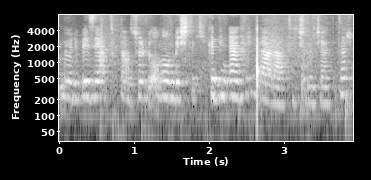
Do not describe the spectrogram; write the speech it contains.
böyle beze yaptıktan sonra bir 10-15 dakika dinlendirin daha rahat açılacaktır.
